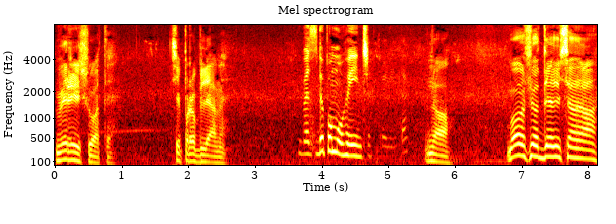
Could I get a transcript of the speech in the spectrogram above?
вирішувати ці проблеми. Без допомоги інших країн, так? Да. Бо все дивлюся на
